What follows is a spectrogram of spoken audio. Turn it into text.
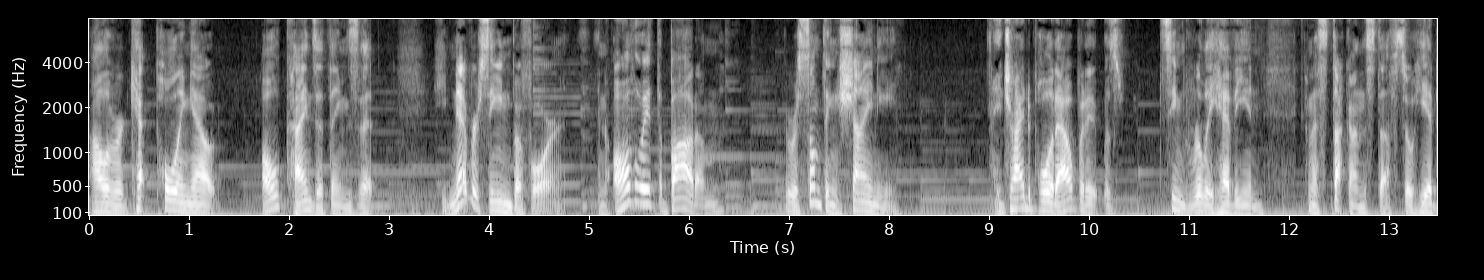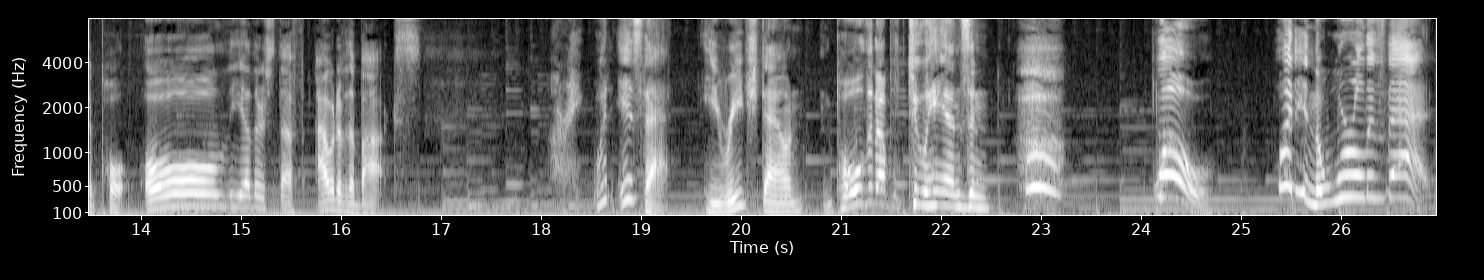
Oliver kept pulling out all kinds of things that he'd never seen before. And all the way at the bottom, there was something shiny. He tried to pull it out, but it was seemed really heavy and kind of stuck on stuff, so he had to pull all the other stuff out of the box. All right, what is that? He reached down and pulled it up with two hands and Whoa! What in the world is that?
